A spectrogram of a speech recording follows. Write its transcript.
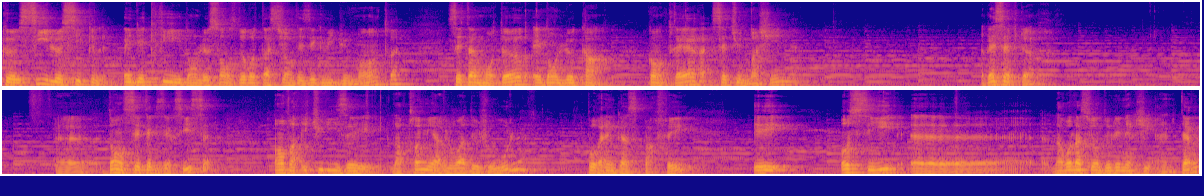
que si le cycle est décrit dans le sens de rotation des aiguilles d'une montre, c'est un moteur et dans le cas contraire, c'est une machine récepteur. Euh, dans cet exercice, on va utiliser la première loi de Joule pour un gaz parfait et aussi euh, la relation de l'énergie interne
